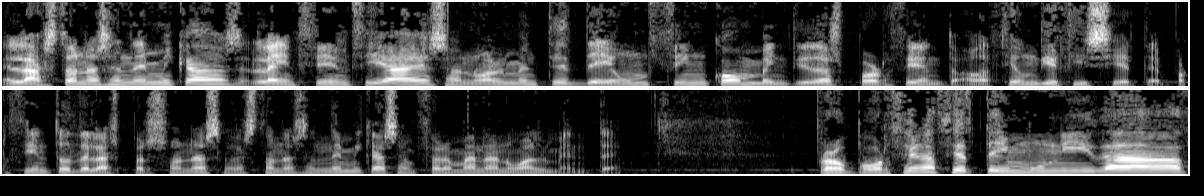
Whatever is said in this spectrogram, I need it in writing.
en las zonas endémicas la incidencia es anualmente de un 5 a un 22%, hacia un 17% de las personas en las zonas endémicas se enferman anualmente. Proporciona cierta inmunidad,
